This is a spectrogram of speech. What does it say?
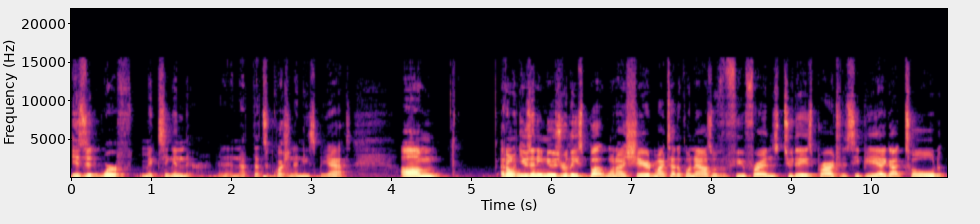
is it worth mixing in there? And, that, that's a question that needs to be asked. Um, I don't use any news release, but when I shared my technical analysis with a few friends two days prior to the CPI, I got told,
